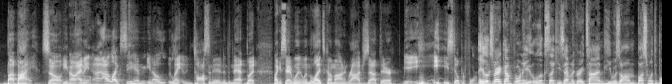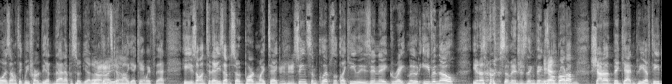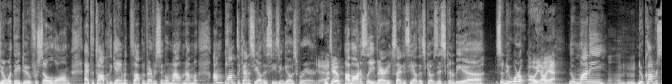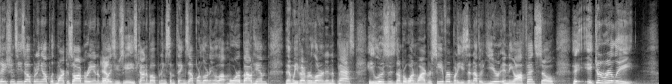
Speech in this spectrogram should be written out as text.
bye bye. So you know, I mean, I, I like see him, you know, la- tossing it into the net. But like I said, when when the lights come on and Raj is out there, he, he's still performing. He looks very comfortable and he looks like he's having a great time. He was on Busting with the Boys. I don't think we've heard the, that episode yet. I don't No, think it's come out yet. Can't wait for that. He's on today's episode, Pardon My Take. Mm-hmm. Seen some clips. Look like he is in a great mood, even though, you know, there were some interesting things that were brought Mm-hmm. up. Shout out Big Cat and PFT doing what they do for so long at the top of the game, at the top of every single mountain. I'm, I'm pumped to kind of see how this season goes for Aaron. Me too. I'm honestly very excited to see how this goes. This is going to be a, it's a new world Oh yeah. Oh yeah. new money, uh-huh. mm-hmm. new conversations he's opening up with Marcus Aubrey and the Yep. boys. He's, he's kind of opening some things up. We're learning a lot more about him than we've ever learned in the past. He loses number one wide receiver, but he's another year in the offense. So it, it could really.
